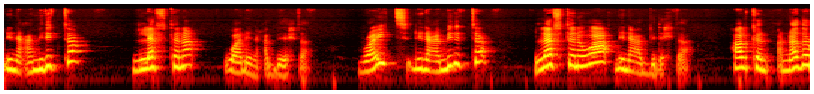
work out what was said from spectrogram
dhinaca midigta leftana waa dhinaca bidixda right dhinaca midigta leftana waa dhinaca bidixda halkan another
